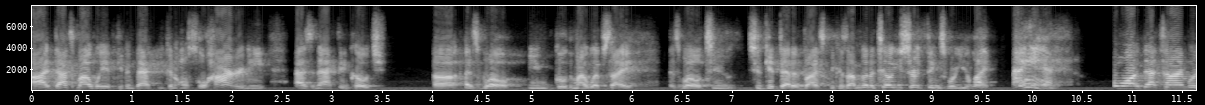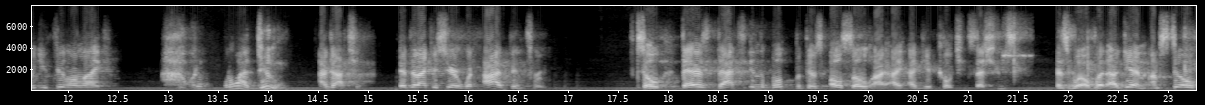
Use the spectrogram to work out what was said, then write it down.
I, that's my way of giving back. You can also hire me as an acting coach uh, as well. You go to my website as well to to get that advice because I'm going to tell you certain things where you're like, man, or that time where you're feeling like, ah, what, do, what do I do? I got you. And then I can share what I've been through. So there's that's in the book, but there's also I, I, I give coaching sessions as well. But again, I'm still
